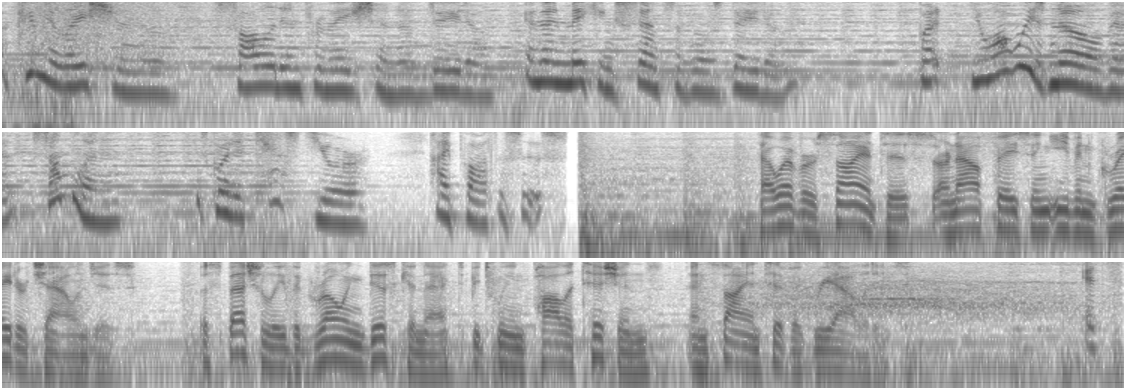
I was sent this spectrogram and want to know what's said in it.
accumulation of solid information, of data, and then making sense of those data. But you always know that someone is going to test your hypothesis. However, scientists are now facing even greater challenges, especially the growing disconnect between politicians and scientific realities. It's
